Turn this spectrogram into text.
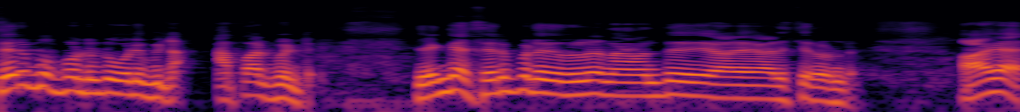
செருப்பு போட்டுட்டு ஓடி போயிட்டான் அப்பார்ட்மெண்ட்டு எங்கே செருப்பு எடுக்கிறதுல நான் வந்து அடிச்சிடுவேன் ஆக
